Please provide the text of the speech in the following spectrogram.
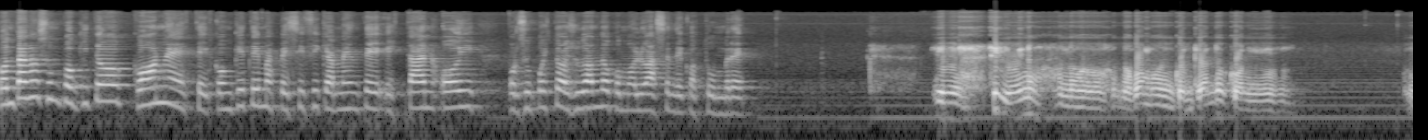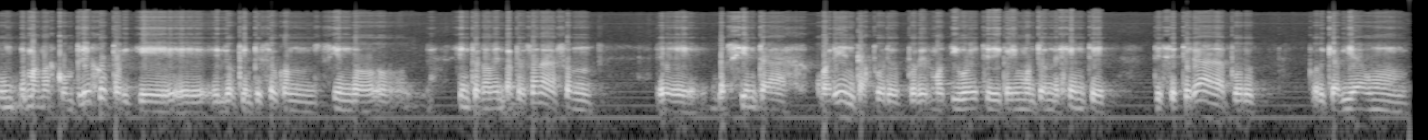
Contanos un poquito con, este, con qué tema específicamente están hoy, por supuesto, ayudando como lo hacen de costumbre. Eh, sí, hoy nos, vamos encontrando con un tema más complejo porque eh, lo que empezó con siendo 190 personas son eh, 240 por, por el motivo este de que hay un montón de gente desesperada, por porque había un,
